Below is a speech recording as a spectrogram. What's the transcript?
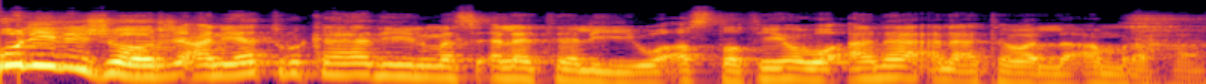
قولي لجورج أن يترك هذه المسألة لي وأستطيع أنا أن أتولى أمرها.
